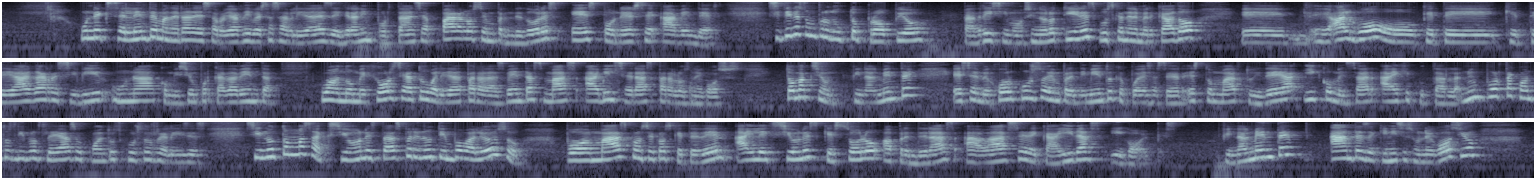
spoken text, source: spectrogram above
Una excelente manera de desarrollar diversas habilidades de gran importancia para los emprendedores es ponerse a vender. Si tienes un producto propio, padrísimo. Si no lo tienes, busca en el mercado eh, eh, algo o que te, que te haga recibir una comisión por cada venta. Cuando mejor sea tu validad para las ventas, más hábil serás para los negocios. Toma acción. Finalmente, es el mejor curso de emprendimiento que puedes hacer. Es tomar tu idea y comenzar a ejecutarla. No importa cuántos libros leas o cuántos cursos realices. Si no tomas acción, estás perdiendo tiempo valioso. Por más consejos que te den, hay lecciones que solo aprenderás a base de caídas y golpes. Finalmente, antes de que inicies un negocio,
